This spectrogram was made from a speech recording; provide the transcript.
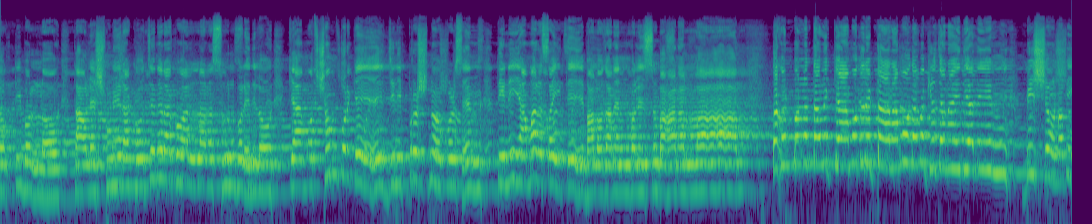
লোকটি বলল, তাহলে শুনে রাখো, জেনে রাখো, আল্লাহ রসুল বলে দিল কেমত সম্পর্কে যিনি প্রশ্ন করছেন, তিনি আমার চাইতে ভালো জানেন বলে সুবহানাল্লাহ। তখন বললেন, তাহলে কেমতের একটা আলামত আমাকে জানাই দিয়া দিন। বিশ্ব নবী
